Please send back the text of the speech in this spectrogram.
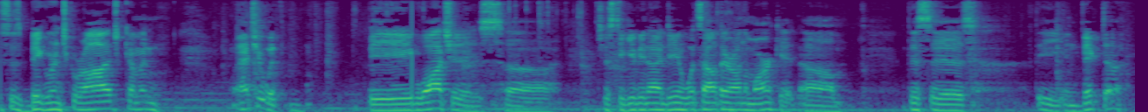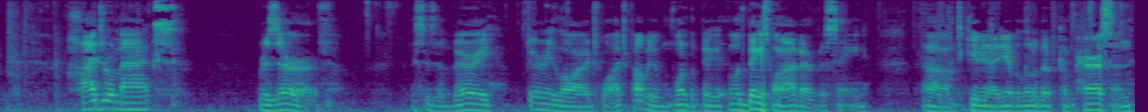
This is Big Wrench Garage coming at you with big watches. Uh, just to give you an idea what's out there on the market. Um, this is the Invicta Hydromax Reserve. This is a very, very large watch, probably one of the biggest, well, the biggest one I've ever seen. Um, to give you an idea of a little bit of comparison,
